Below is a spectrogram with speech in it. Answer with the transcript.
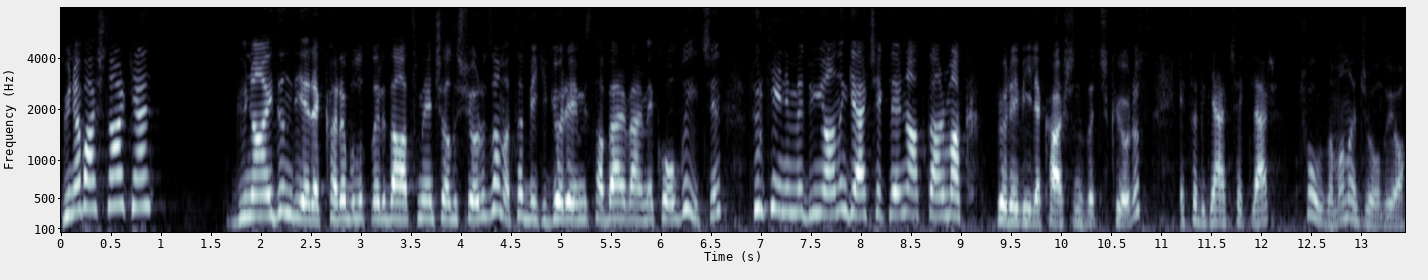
Güne başlarken günaydın diyerek kara bulutları dağıtmaya çalışıyoruz ama tabii ki görevimiz haber vermek olduğu için Türkiye'nin ve dünyanın gerçeklerini aktarmak göreviyle karşınıza çıkıyoruz. E tabii gerçekler çoğu zaman acı oluyor.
